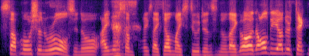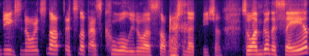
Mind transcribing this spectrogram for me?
stop motion rules you know? I know sometimes i tell my students you know like oh all the other techniques you know it's not it's not as cool you know as stop motion animation. So i'm gonna say it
